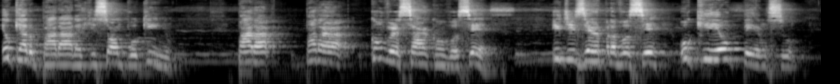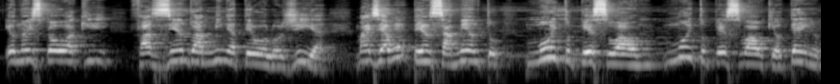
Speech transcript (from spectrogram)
Eu quero parar aqui só um pouquinho para, para conversar com você e dizer para você o que eu penso. Eu não estou aqui fazendo a minha teologia, mas é um pensamento muito pessoal, muito pessoal que eu tenho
